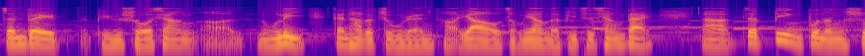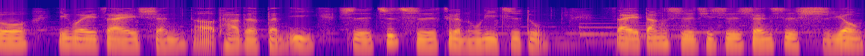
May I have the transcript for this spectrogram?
针对，比如说像，呃，奴隶跟他的主人，啊，要怎么样的彼此相待，那这并不能说，因为在神，啊，他的本意是支持这个奴隶制度。在当时，其实神是使用，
